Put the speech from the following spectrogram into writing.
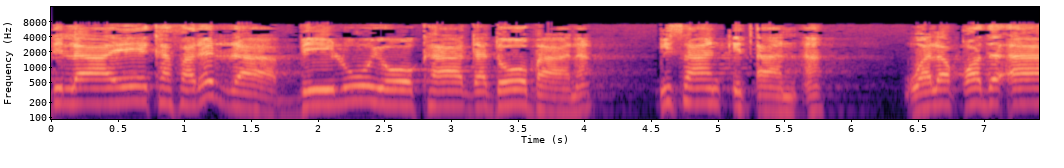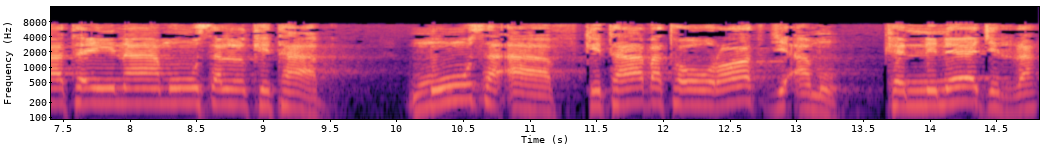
dilaayee kafarerraa biiluu yookaa gadoo baana isaan qixaan'a ولقد آتينا موسى الكتاب. موسى آف كتاب توراة جأمو كننا جرة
